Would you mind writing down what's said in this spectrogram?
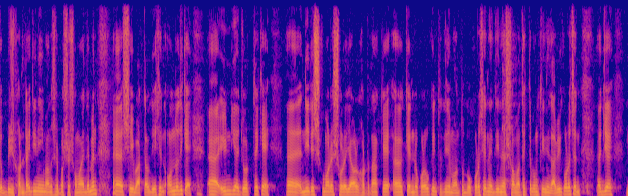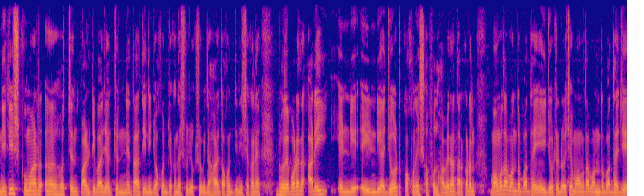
চব্বিশ ঘন্টায় তিনি এই মানুষের পাশে সময় দেবেন সেই বার্তাও দিয়েছেন। অন্যদিকে ইন্ডিয়া জোট থেকে নীতিশ কুমারের সরে যাওয়ার ঘটনাকে কেন্দ্র করেও কিন্তু তিনি মন্তব্য করেছেন এই দিনের সভা থেকে এবং তিনি দাবি করেছেন যে নীতিশ কুমার হচ্ছেন পাল্টিবাজ একজন নেতা। তিনি যখন যেখানে সুযোগ সুবিধা হয়, তখন তিনি সেখানে ঢলে পড়েন। আর এই ইন্ডিয়া জোট কখনোই সফল হবে না। তার কারণ মমতা বন্দ্যোপাধ্যায় এই জোটে রয়েছে। মমতা বন্দ্যোপাধ্যায় যে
